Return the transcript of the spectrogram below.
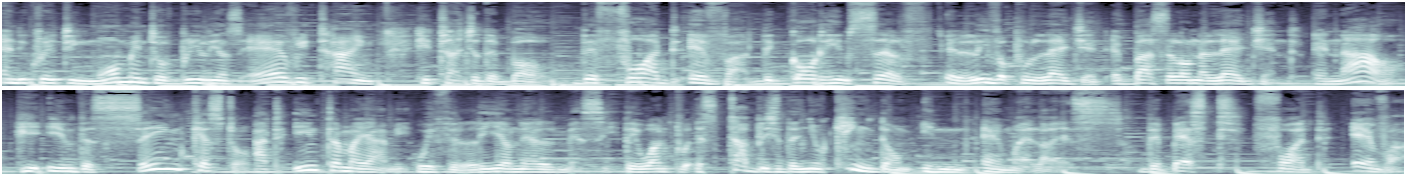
and creating moment of brilliance every time he touches the ball. The forward ever, the god himself, a Liverpool legend, a Barcelona legend. And now he in the same castle at Inter Miami with Lionel Messi. They want to establish the new kingdom in MLS. The best forward ever.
